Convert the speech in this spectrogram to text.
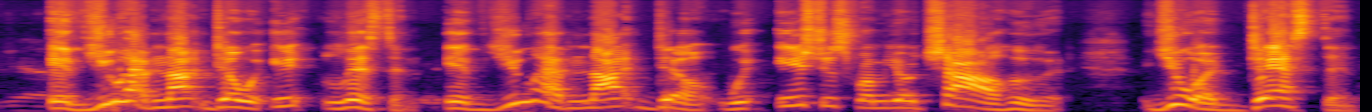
Yeah. If you have not dealt with it, listen, if you have not dealt with issues from your childhood, you are destined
